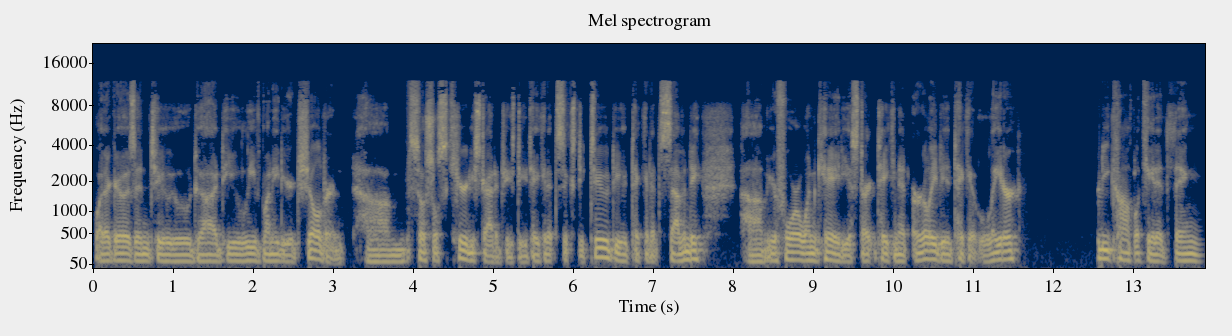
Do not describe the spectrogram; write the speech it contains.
whether it goes into uh, do you leave money to your children, um, social security strategies. Do you take it at 62? Do you take it at 70? Um, your 401k, do you start taking it early? Do you take it later? Pretty complicated thing.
